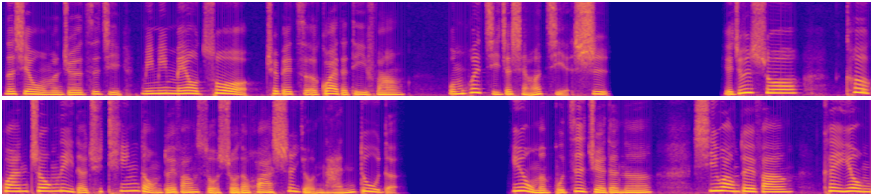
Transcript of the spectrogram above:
那些我们觉得自己明明没有错却被责怪的地方，我们会急着想要解释。也就是说，客观中立的去听懂对方所说的话是有难度的，因为我们不自觉的呢，希望对方可以用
